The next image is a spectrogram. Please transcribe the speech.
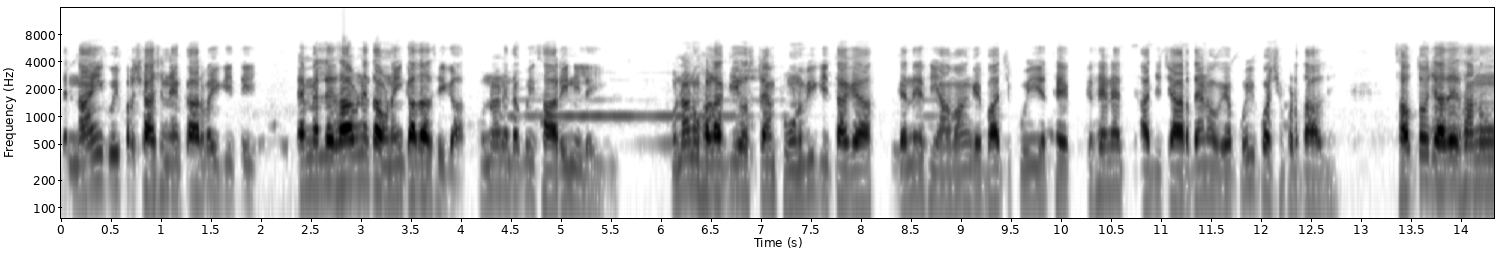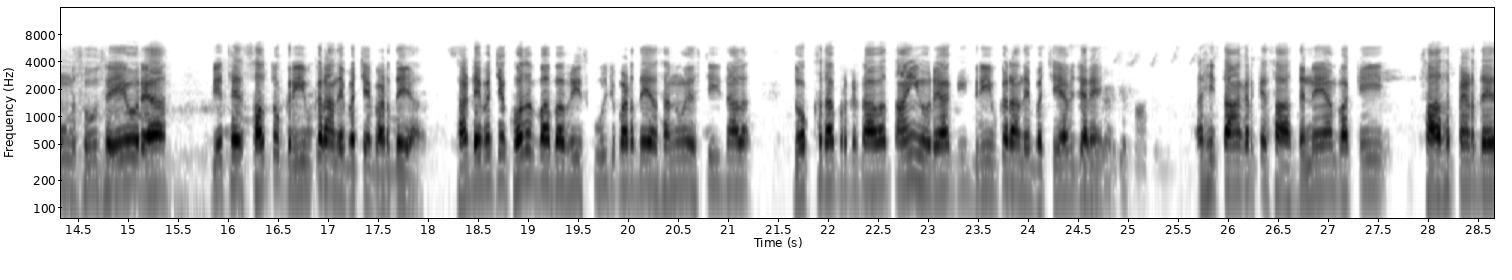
ਤੇ ਨਾ ਹੀ ਕੋਈ ਪ੍ਰਸ਼ਾਸਨ ਨੇ ਕਾਰਵਾਈ ਕੀਤੀ। ਐਮਐਲਏ ਸਾਹਿਬ ਨੇ ਤਾਂ ਆਉਣਾ ਹੀ ਕਾਹਦਾ ਸੀਗਾ, ਉਹਨਾਂ ਨੇ ਤਾਂ ਕੋਈ ਸਾਰ ਹੀ ਨਹੀਂ ਲਈ। ਉਹਨਾਂ ਨੂੰ ਹਾਲਾਂਕਿ ਉਸ ਟਾਈਮ ਫੋਨ ਵੀ ਕੀਤਾ ਗਿਆ, ਕਹਿੰਦੇ ਅਸੀਂ ਆਵਾਂਗੇ, ਬਾਅਦ ਚ ਕੋਈ ਇੱਥੇ ਕਿਸੇ ਨੇ ਅੱਜ 4 ਦਿਨ ਹੋ ਗਏ, ਕੋਈ ਪੁੱਛ ਪੜਤਾਲ ਨਹੀਂ। ਸਭ ਤੋਂ ਜ਼ਿਆਦਾ ਸਾਨੂੰ ਮਹਿਸੂਸ ਇਹ ਹੋ ਰਿਹਾ ਵੀ ਇੱਥੇ ਸਭ ਤੋਂ ਗਰੀਬ ਘਰਾਂ ਦੇ ਬੱਚੇ ਪੜ੍ਹਦੇ ਆ। ਸਾਡੇ ਬੱਚੇ ਖੁਦ ਬਾਬਾ ਫਰੀਦ ਸਕੂਲ 'ਚ ਪੜ੍ਹਦੇ ਆ ਸਾਨੂੰ ਇਸ ਚੀਜ਼ ਨਾਲ ਦੁੱਖ ਦਾ ਪ੍ਰਗਟਾਵਾ ਤਾਂ ਹੀ ਹੋ ਰਿਹਾ ਕਿ ਗਰੀਬ ਘਰਾਂ ਦੇ ਬੱਚੇ ਆ ਵਿਚਾਰੇ। ਅਸੀਂ ਤਾਂ ਕਰਕੇ ਸਾਥ ਦਿੰਨੇ ਆ ਬਾਕੀ ਸਾਥ ਪਿੰਡ ਦੇ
